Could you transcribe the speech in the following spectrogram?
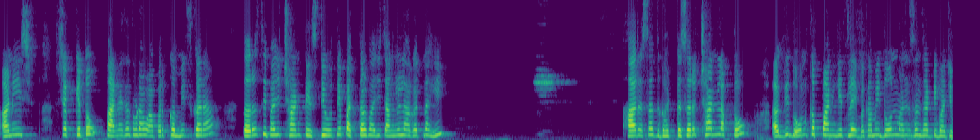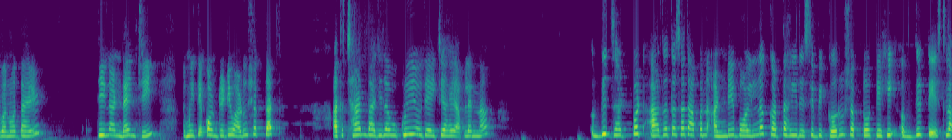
आणि श- शक्यतो पाण्याचा थोडा वापर कमीच करा. तरच ती भाजी छान टेस्टी होते. पातळ भाजी चांगली लागत नाही. हा रसा घट्टसर छान लागतो. अगदी दोन कप पाणी घेतलं आहे बघा मी दोन माणसांसाठी भाजी बनवत आहे. तीन अंड्यांची. तुम्ही ते क्वांटिटी वाढू शकतात. आता छान भाजीला उकळी येऊ द्यायची आहे आपल्यांना. अगदी झटपट अर्धा तासात आपण अंडे बॉईल न करता ही रेसिपी करू शकतो. तेही अगदी टेस्टला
